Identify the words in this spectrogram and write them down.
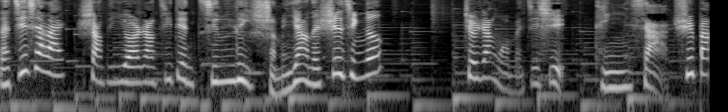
那接下来，上帝又要让基甸经历什么样的事情呢？就让我们继续听下去吧。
